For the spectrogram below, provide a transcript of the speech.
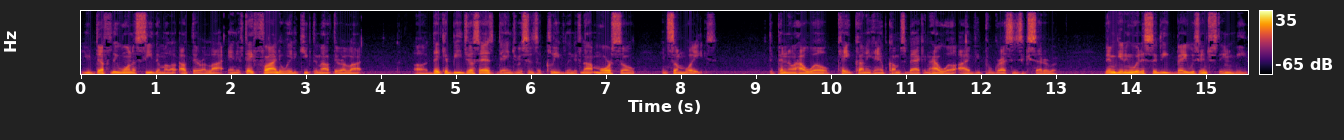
you definitely want to see them out there a lot. And if they find a way to keep them out there a lot, uh, they could be just as dangerous as a Cleveland, if not more so in some ways, depending on how well Cade Cunningham comes back and how well Ivey progresses, etc. Them getting rid of Saddiq Bey was interesting to me.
